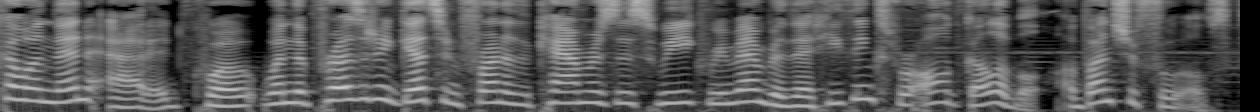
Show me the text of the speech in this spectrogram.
Cohen then added, quote, When the president gets in front of the cameras this week, remember that he thinks we're all gullible, a bunch of fools.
